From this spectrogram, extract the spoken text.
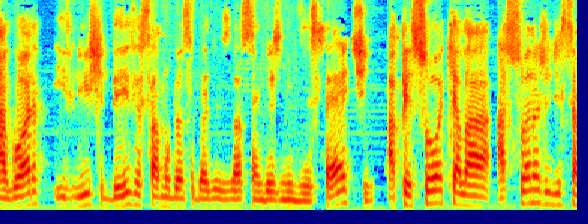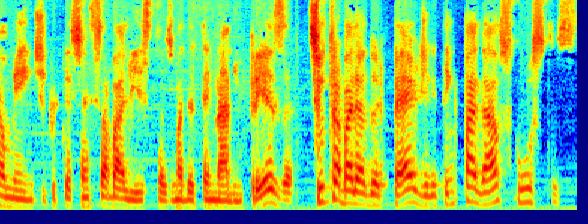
Agora existe desde essa mudança da legislação em 2017, a pessoa que ela aciona judicialmente por questões trabalhistas uma determinada empresa, se o trabalhador perde, ele tem que pagar os custos.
